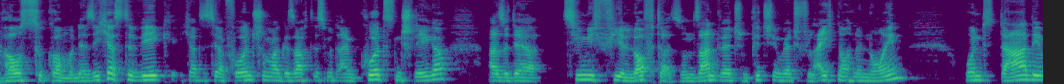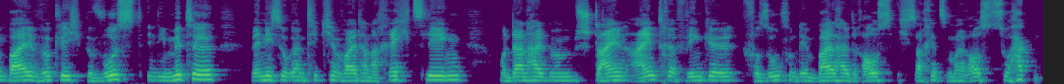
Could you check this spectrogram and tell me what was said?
rauszukommen. Und der sicherste Weg, ich hatte es ja vorhin schon mal gesagt, ist mit einem kurzen Schläger, also der ziemlich viel Loft hat, so ein Sandwedge, ein Pitching Wedge, vielleicht noch eine 9 und da den Ball wirklich bewusst in die Mitte, wenn nicht sogar ein Tickchen weiter nach rechts legen und dann halt mit einem steilen Eintreffwinkel versuchen, den Ball halt raus, ich sag jetzt mal raus zu hacken.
